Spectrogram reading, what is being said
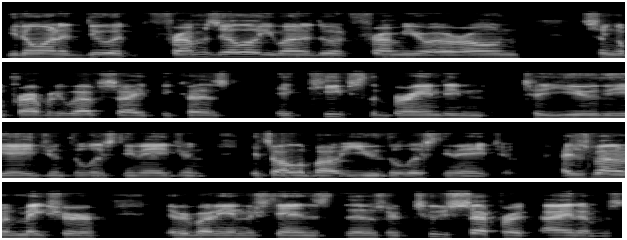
you don't want to do it from Zillow. You want to do it from your own single property website because it keeps the branding to you, the agent, the listing agent. It's all about you, the listing agent. I just wanted to make sure everybody understands those are two separate items.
